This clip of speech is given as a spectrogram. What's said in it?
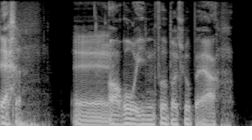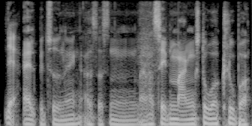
Ja. Altså, øh, Og ro i en fodboldklub er Ja. alt betydende. Ikke? Altså sådan, man har set mange store klubber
